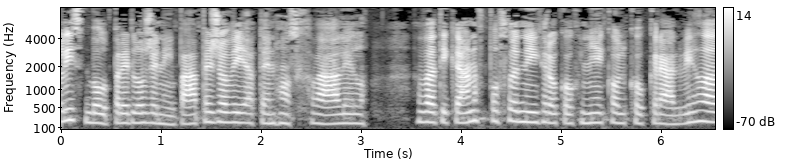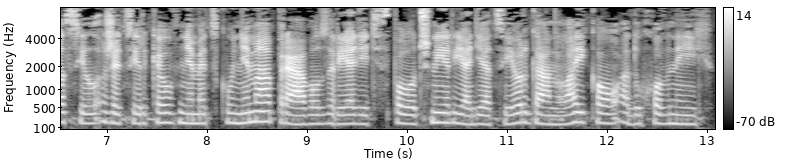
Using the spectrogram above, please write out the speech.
List bol predložený pápežovi a ten ho schválil – Vatikán v posledných rokoch niekoľkokrát vyhlásil, že cirkev v Nemecku nemá právo zriadiť spoločný riadiaci orgán laikov a duchovných.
